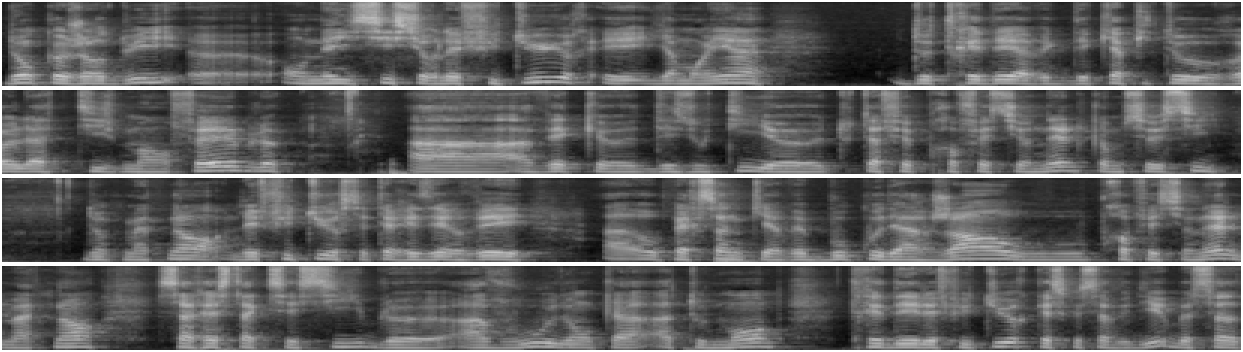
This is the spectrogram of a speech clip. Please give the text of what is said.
Donc aujourd'hui on est ici sur les futurs et il y a moyen de trader avec des capitaux relativement faibles avec des outils tout à fait professionnels comme ceux-ci. Donc maintenant les futurs c'était réservé aux personnes qui avaient beaucoup d'argent ou professionnels. Maintenant ça reste accessible à vous donc à, tout le monde. Trader les futurs qu'est-ce que ça veut dire? Ben ça,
